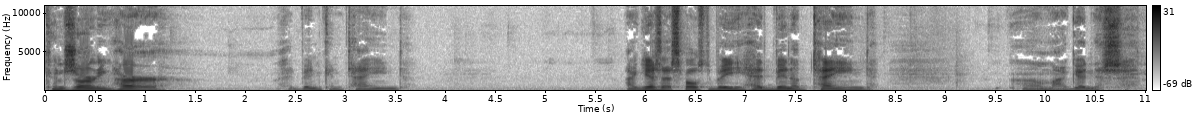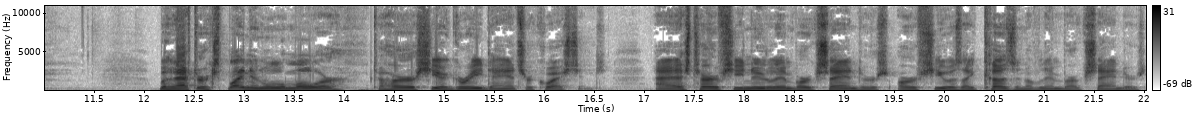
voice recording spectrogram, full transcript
concerning her had been contained. I guess that's supposed to be had been obtained. Oh my goodness. But after explaining a little more to her, she agreed to answer questions. I asked her if she knew Lindbergh Sanders or if she was a cousin of Lindbergh Sanders,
